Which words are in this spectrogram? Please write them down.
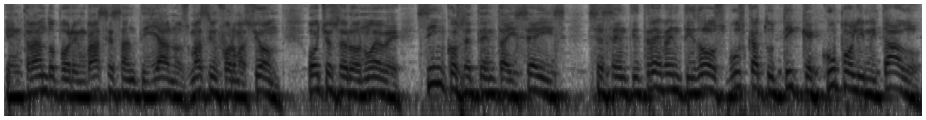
entrando por envases antillanos. Más información, 809-576-6322. Busca tu ticket, cupo limitado.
